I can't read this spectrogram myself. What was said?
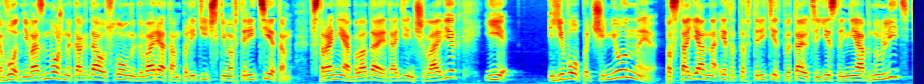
Вот, невозможно, когда, условно говоря, там политическим авторитетом в стране обладает один человек, и его подчиненные постоянно этот авторитет пытаются, если не обнулить,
